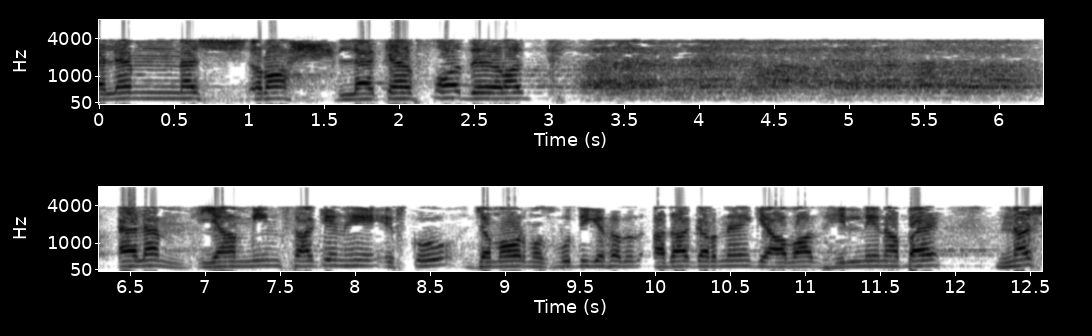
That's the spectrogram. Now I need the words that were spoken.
ألم نشرح لك صدرك علم یا میم ساکن ہے اس کو جمع اور مضبوطی کے ساتھ ادا کرنا ہے کہ آواز ہلنے نہ پائے۔ نش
